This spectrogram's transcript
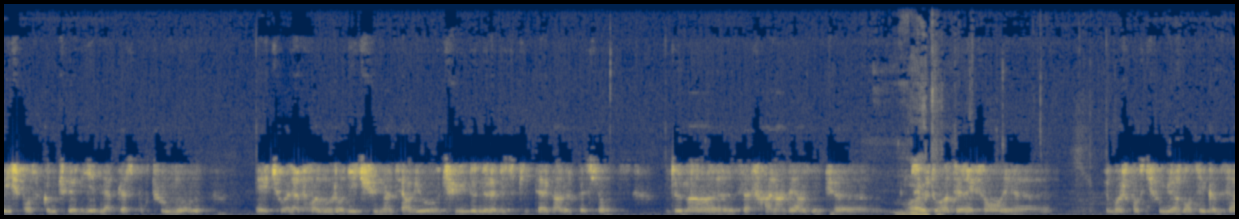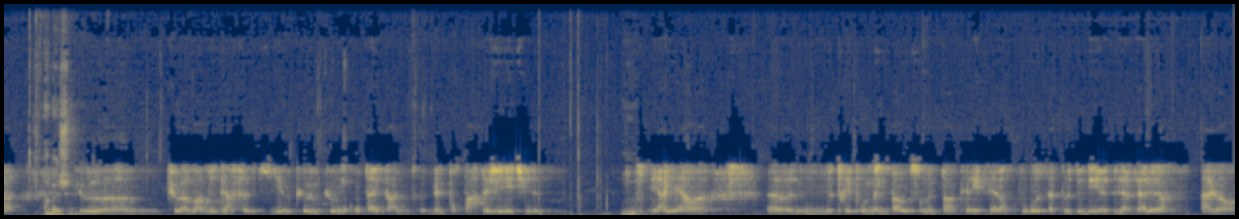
et je pense que comme tu l'as dit il y a de la place pour tout le monde et tu vois la preuve aujourd'hui tu m'interviews tu donnes de la visibilité à Gravel Passion demain euh, ça sera l'inverse donc euh, Ouais, c'est toujours intéressant et, euh, et moi je pense qu'il faut mieux avancer comme ça ah bah, que, euh, que avoir des personnes qui, euh, que, que l'on contacte, par exemple, même pour partager l'étude, Mm. qui derrière euh, ne te répondent même pas ou sont même pas intéressés. Alors pour eux, ça peut donner de la valeur à leur,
